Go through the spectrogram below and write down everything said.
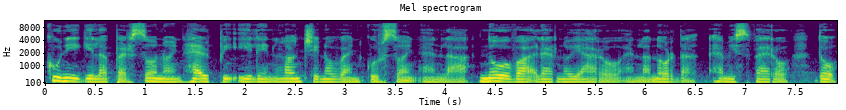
kunigi la personoin helpi ilin lanci novain kursoin en la nova lernojaro en la norda hemisfero. Do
